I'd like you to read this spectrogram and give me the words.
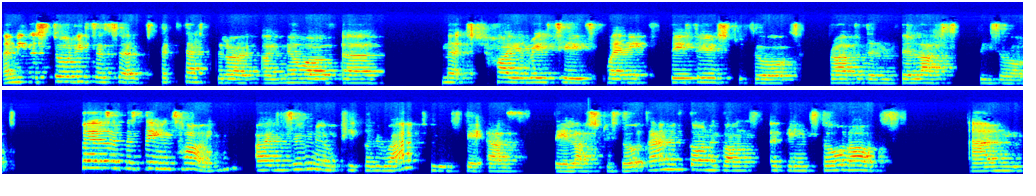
I mean, the stories of success that I, I know of are much higher rated when it's their first resort rather than the last resort. But at the same time, I do know people who have used it as their last resort and have gone against all odds and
